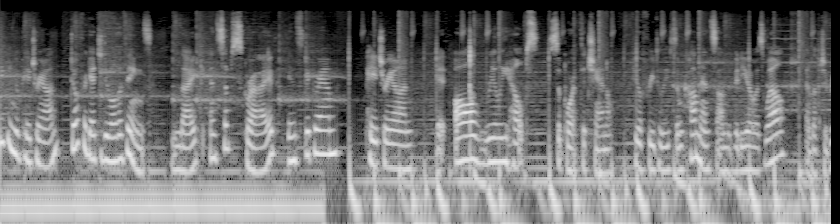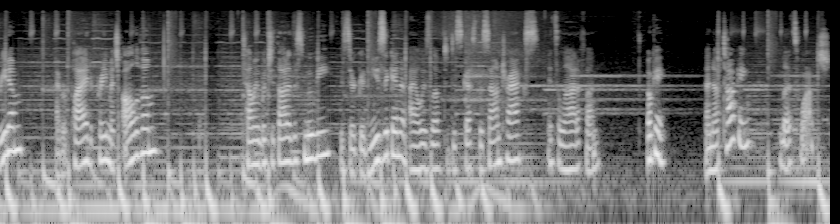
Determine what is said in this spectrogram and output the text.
Speaking of Patreon, don't forget to do all the things like and subscribe, Instagram, Patreon. It all really helps support the channel. Feel free to leave some comments on the video as well. I love to read them. I reply to pretty much all of them. Tell me what you thought of this movie. Is there good music in it? I always love to discuss the soundtracks. It's a lot of fun. Okay, enough talking. Let's watch.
